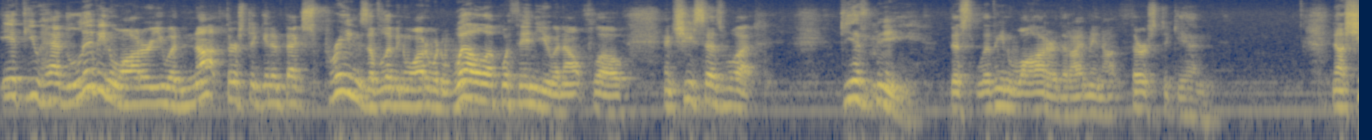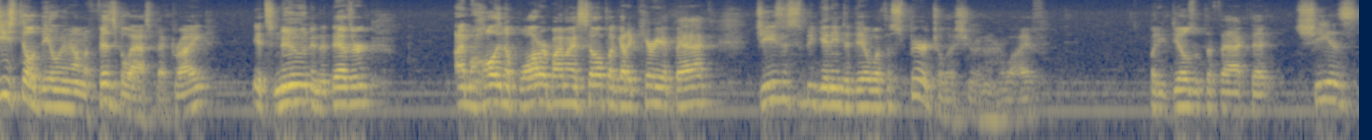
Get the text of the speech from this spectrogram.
if you had living water, you would not thirst again. In fact, springs of living water would well up within you and outflow. And she says, What? Give me this living water that I may not thirst again. Now, she's still dealing on a physical aspect, right? It's noon in the desert. I'm hauling up water by myself. I got to carry it back. Jesus is beginning to deal with a spiritual issue in her life. But he deals with the fact that she is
